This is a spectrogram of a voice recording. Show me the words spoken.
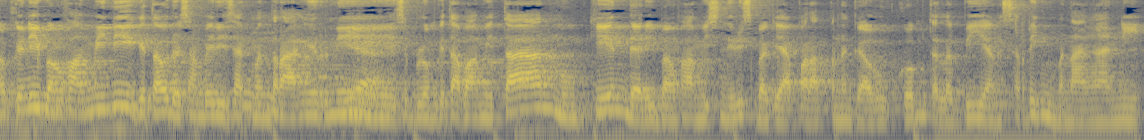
Oke nih Bang Fahmi nih kita udah sampai di segmen terakhir nih. Yeah. Sebelum kita pamitan, mungkin dari Bang Fahmi sendiri sebagai aparat penegak hukum terlebih yang sering menangani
